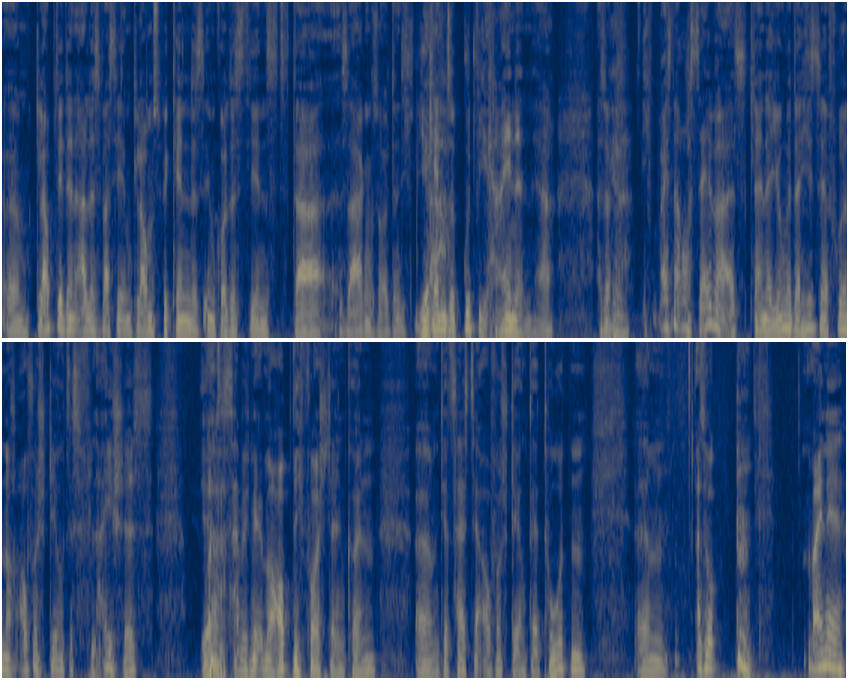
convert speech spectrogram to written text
ähm, glaubt ihr denn alles, was ihr im Glaubensbekenntnis im Gottesdienst da sagen sollt? Und ich Ja. kenne so gut wie keinen, ja. Also Ja. ich weiß noch auch selber als kleiner Junge, da hieß es ja früher noch Auferstehung des Fleisches. Ja. Und das habe ich mir überhaupt nicht vorstellen können. Ähm, jetzt heißt ja Auferstehung der Toten. Ähm, also meine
